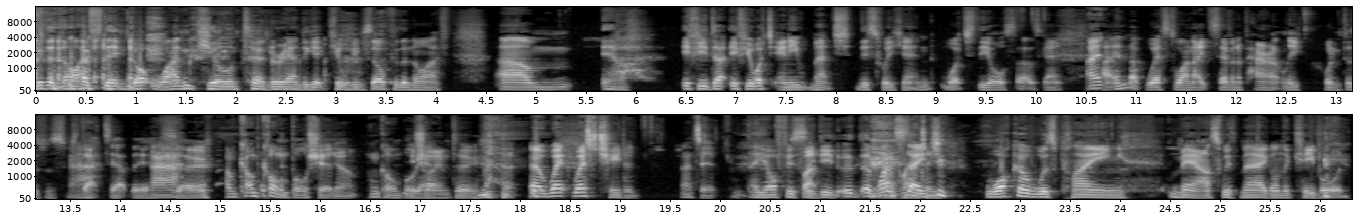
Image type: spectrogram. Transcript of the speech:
with a knife. Then got one kill and turned around to get killed himself with a knife. Um, yeah, if you do, if you watch any match this weekend, watch the All Stars game. I, I ended up West one eight seven apparently, according to some ah, stats out there. Ah, so I'm, I'm calling bullshit. yeah, I'm calling bullshit. Yeah, I am too. uh, West cheated. That's it. They obviously but, did. At one stage, Walker was playing mouse with Mag on the keyboard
